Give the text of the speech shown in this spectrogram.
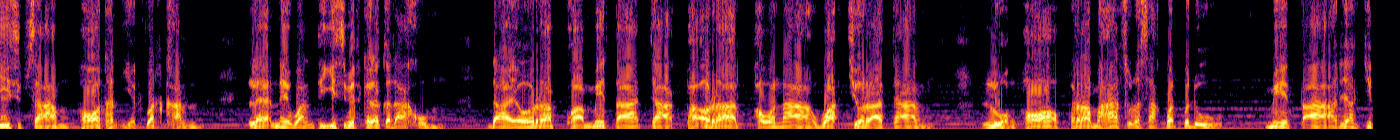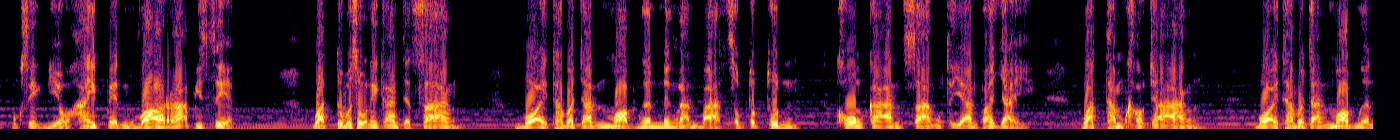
23. พ่อท่านเอียดวัดขัน และในวันที่ 21 กรกฎาคม ได้รับความเมตตาจากพระราชภาวนาวชิราจารย์ หลวงพ่อพระมหาสุรศักดิ์วัดประดูเมตตาอธิษฐานจิตปลุกเสกเดียวให้เป็นวาระพิเศษ วัตถุประสงค์ในการจัดสร้าง บอยทัพจันทร์มอบเงิน1ล้านบาทสมทบทุน โครงการสร้างอุทยานพระใหญ่ วัดถ้ำเขาจะอาง บอยท่าประจันทร์มอบเงิน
